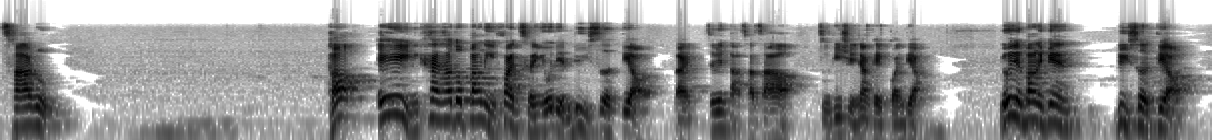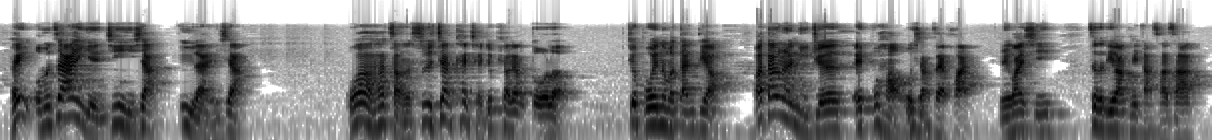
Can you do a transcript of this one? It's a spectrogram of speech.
插入，好，哎，你看它都帮你换成有点绿色调了。来这边打叉叉哈，主题选项可以关掉，有点帮你变绿色调。哎，我们再按眼睛一下，预览一下，哇，它长得是不是这样看起来就漂亮多了，就不会那么单调。啊？当然你觉得哎不好，我想再换，没关系，这个地方可以打叉叉，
